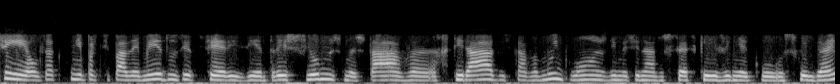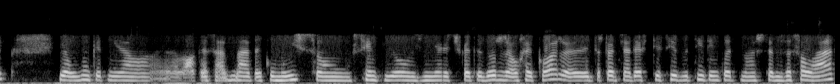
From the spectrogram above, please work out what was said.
Sim, ele já tinha participado em meia dúzia de séries e em três filmes, mas estava retirado e estava muito longe de imaginar o sucesso que aí vinha com o Squid Game. Ele nunca tinha alcançado nada como isto, são 111 milhões de espectadores, é o recorde, entretanto já deve ter sido batido enquanto nós estamos a falar.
